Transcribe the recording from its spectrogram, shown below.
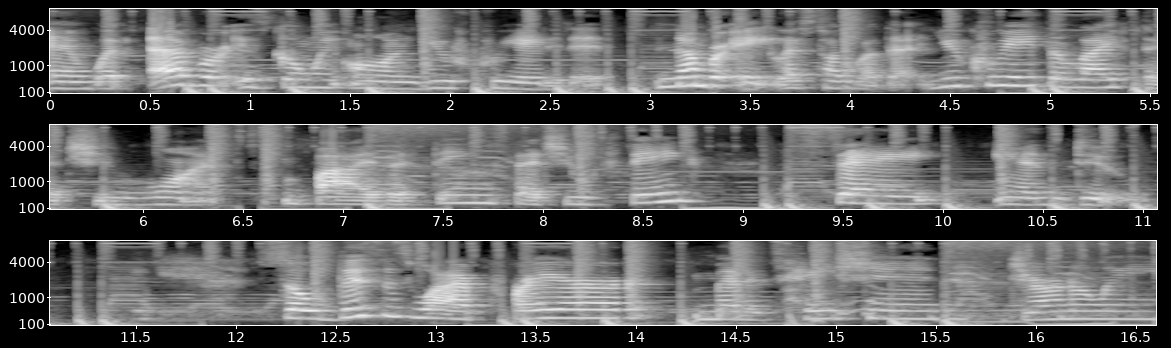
and whatever is going on, you've created it. Number eight, let's talk about that. You create the life that you want by the things that you think, say, and do. So, this is why prayer, meditation, journaling,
